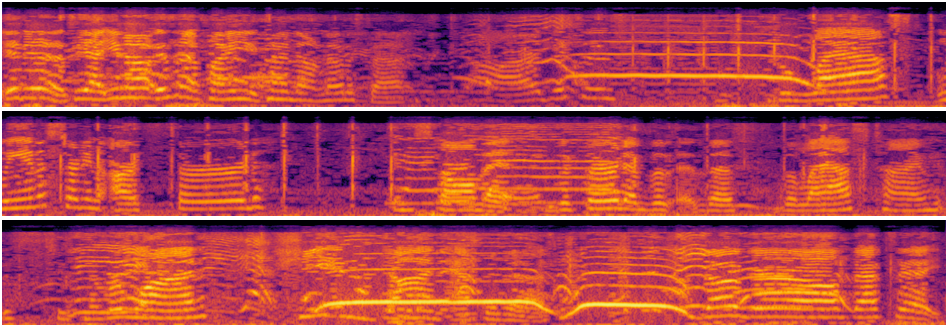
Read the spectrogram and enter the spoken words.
It is. Yeah, you know, isn't that funny? You kind of don't notice that. This is the last. Leanna's starting our third installment. The third of the the, the last time. This she's number one. She is done after this. Woo! Go girl. That's it.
